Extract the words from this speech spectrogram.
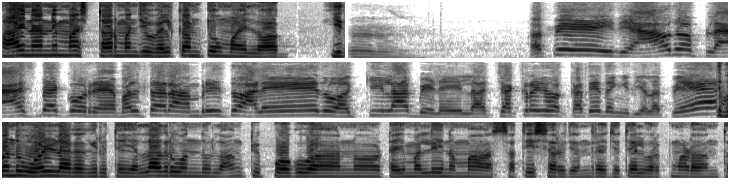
ಹಾಯ್ ನಾನು ನಿಮ್ಮ star Manju welcome to my vlog ಇದು ಅಪ್ಪಿ ಇದು ಯಾವ್ದೋ ಫ್ಲಾಶ್ ಬ್ಯಾಕ್ ರೆಬಲ್ ಸ್ಟಾರ್ ಅಂಬರೀಶ್ದು ಹಳೇದು ಅಕ್ಕಿಲ್ಲ ಬೆಳೆ ಇಲ್ಲ. ಚಕ್ರ ಇವಾಗ ಕತೆ ಇದು ಬಂದು ಓಲ್ಡ್ ಆಗಿರುತ್ತೆ. ಎಲ್ಲಾದರೂ ಒಂದು ಲಾಂಗ್ ಟ್ರಿಪ್ ಹೋಗುವ ಅನ್ನೋ ಟೈಮಲ್ಲಿ ನಮ್ಮ ಸತೀಶ್ ಸರ್ ಅಂದರೆ ಜೊತೆಯಲ್ಲಿ ವರ್ಕ್ ಮಾಡೋ ಅಂತ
